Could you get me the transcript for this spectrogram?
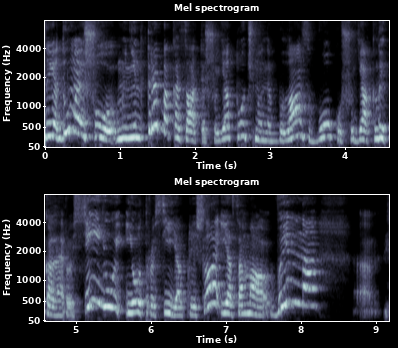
Ну, я думаю, що мені не треба казати, що я точно не була з боку, що я кликала Росію, і от Росія прийшла, і я сама винна. Е,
